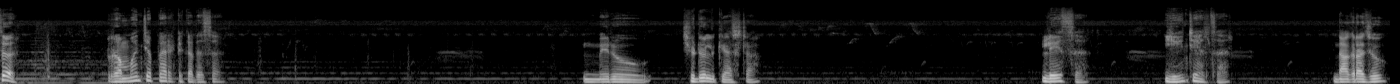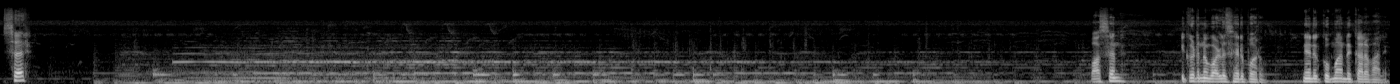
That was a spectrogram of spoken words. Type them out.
సార్ రమ్మని చెప్పారట కదా సార్. మీరు షెడ్యూల్ క్యాస్టా? లేదు సార్. ఏం చేయాలి సార్? నాగరాజు? సార్. వాసన్ ఇక్కడున్న వాళ్ళు సరిపోరు. నేను కుమార్ని కలవాలి.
